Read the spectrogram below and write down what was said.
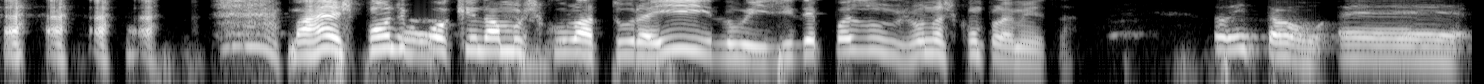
Mas responde um pouquinho da musculatura aí, Luiz, e depois o Jonas complementa. Então, é,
